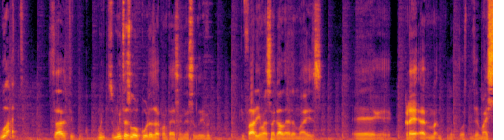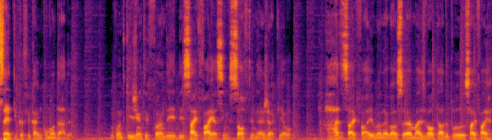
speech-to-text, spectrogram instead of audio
What? Sabe? Tipo, muitas, muitas loucuras acontecem nesse livro que fariam essa galera mais é, cre, é, posso dizer, mais cética ficar incomodada. Enquanto que gente fã de, de sci-fi assim, soft, né, já que é o hard sci-fi, o meu negócio é mais voltado pro sci-fi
